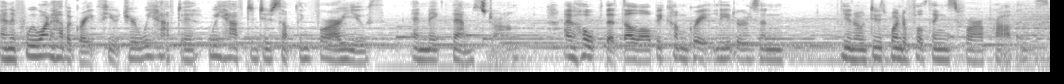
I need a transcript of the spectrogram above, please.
And if we want to have a great future, we have to, we have to do something for our youth and make them strong. I hope that they'll all become great leaders and, you know, do wonderful things for our province.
